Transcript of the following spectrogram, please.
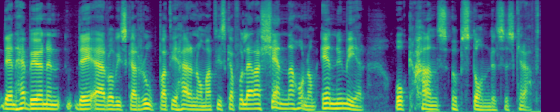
den här bönen, det är vad vi ska ropa till Herren om, att vi ska få lära känna honom ännu mer och hans uppståndelses kraft.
